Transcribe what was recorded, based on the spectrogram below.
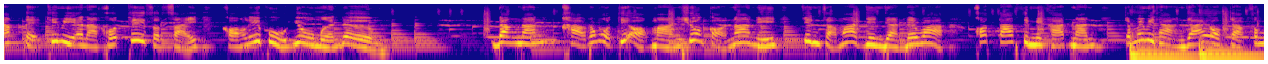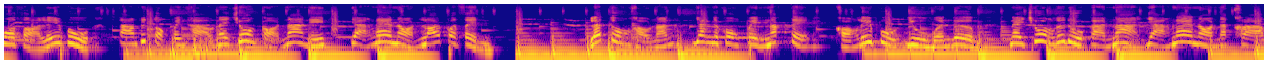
นักเตะที่มีอนาคตที่สดใสของลิเวอร์พูลอยู่เหมือนเดิม ดังนั้นข่าวทั้งหมดที่ออกมาในช่วงก่อนหน้านี้ จึงสามารถยืนยันได้ว่าคอตตาซิมิคาร์นั้น จะไม่มีทางย้ายออกจากสโมสรลิเวอร์พูลตามที่ตกเป็นข่าวในช่วงก่อนหน้านี้อย่างแน่นอน100%และตัวของเขานั้นยังจะคงเป็นนักเตะของลิเวอร์พูลอยู่เหมือนเดิม ในช่วงฤดูกาลหน้าอย่างแน่นอนนะครับ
